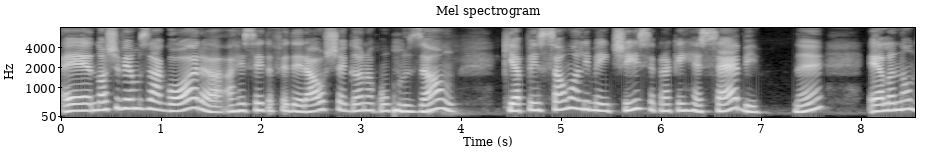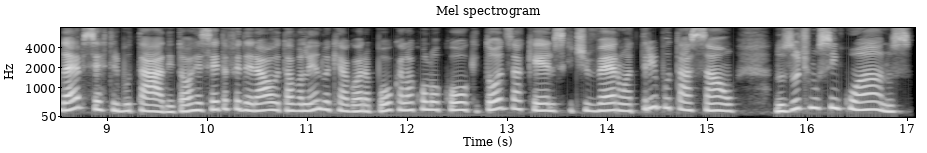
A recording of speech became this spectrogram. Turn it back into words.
É, nós tivemos agora a Receita Federal chegando à conclusão que a pensão alimentícia para quem recebe, né, ela não deve ser tributada. Então, a Receita Federal, eu estava lendo aqui agora há pouco, ela colocou que todos aqueles que tiveram a tributação nos últimos cinco anos,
